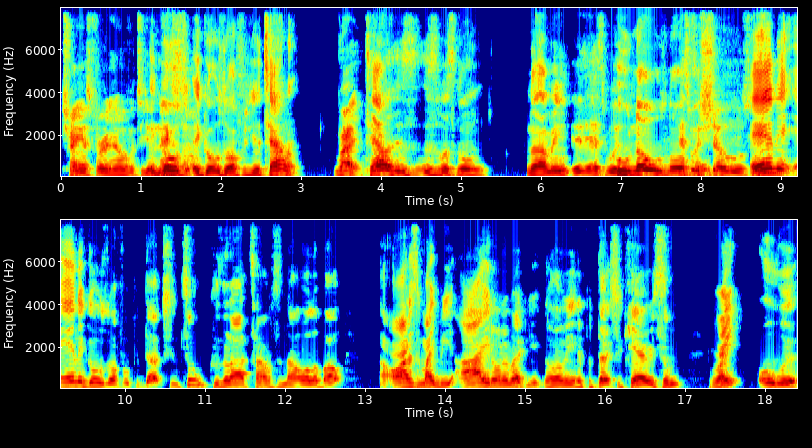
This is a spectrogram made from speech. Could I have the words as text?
transfer that over to your It next goes song. it goes off of your talent. right. Talent is, is what's going know what I mean? It- that's what Who knows, know that's what what shows. and who- it and it goes off of production too, because a lot of times it's not all about an artist might be eyed on a record. You know what I mean? The production carries him right over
